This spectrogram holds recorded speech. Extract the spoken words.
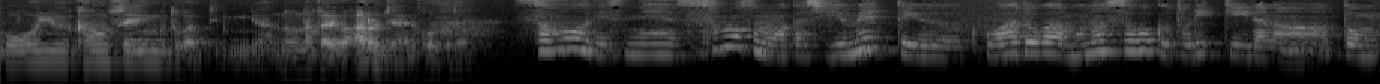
こういうカウンセリングとかってあの中ではあるんじゃないの？こういうことはそうですね。そもそも私夢っていうワードがものすごくトリッキーだなと思っ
